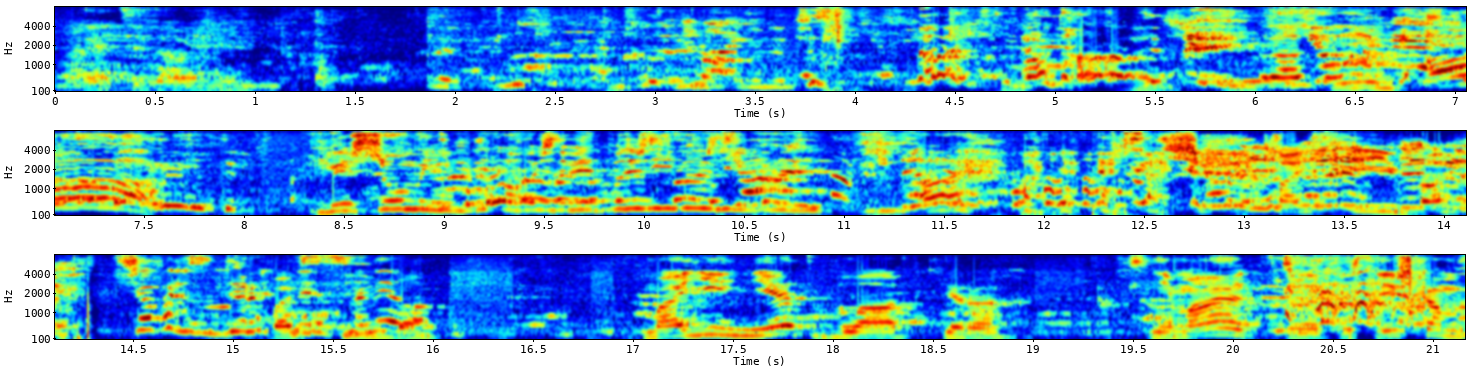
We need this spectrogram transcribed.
Да, я тебя обниму. Спасибо. А! Ви що мені вуха хочете від... Подождіть, подождіть, подождіть. А, Спасибо. Що перездир? Спасибо. Мои нет в лапкерах. Снимают э, слишком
